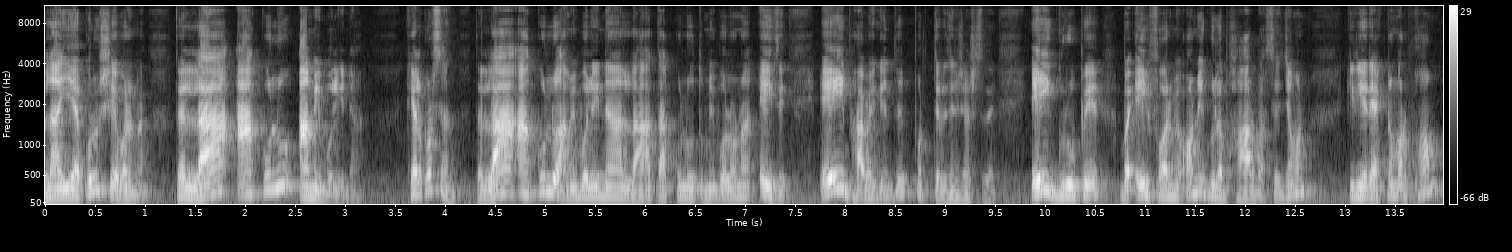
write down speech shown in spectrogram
লা ইয়াকুলু সে বলে না। তাহলে লা আকুলু, আমি বলি না। খেয়াল করছেন? তো লা আকুলু, আমি বলি না, লা তাকুলু, তুমি বলো না। এই যে, এইভাবে কিন্তু প্রত্যেকটা জিনিস আসতেছে। এই গ্রুপে বা এই ফর্মে অনেকগুলো ভার্ব আছে। যেমন ক্রিয়ার এক নম্বর ফর্ম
